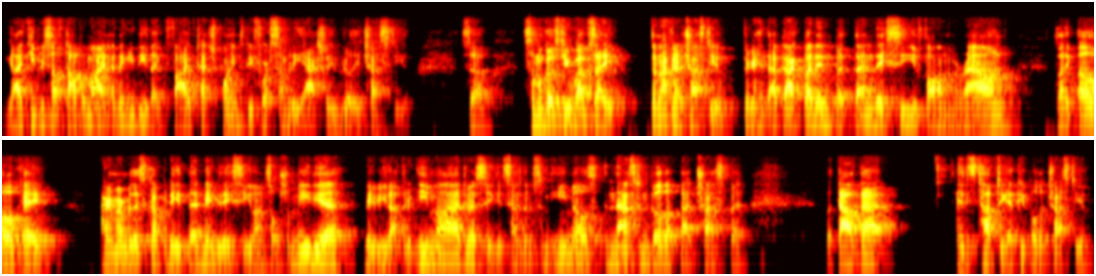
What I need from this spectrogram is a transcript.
you got to keep yourself top of mind. I think you need like five touch points before somebody actually really trusts you. So, someone goes to your website, they're not going to trust you. They're going to hit that back button, but then they see you following them around. It's like, oh, okay. I remember this company. Then maybe they see you on social media. Maybe you got their email address, so you could send them some emails, and that's going to build up that trust. But without that, it's tough to get people to trust you.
